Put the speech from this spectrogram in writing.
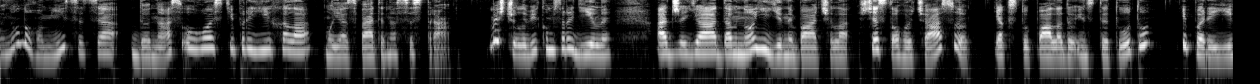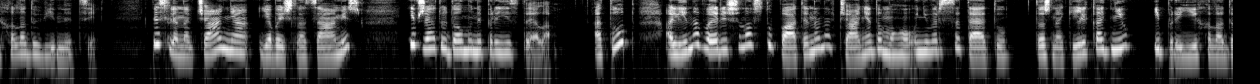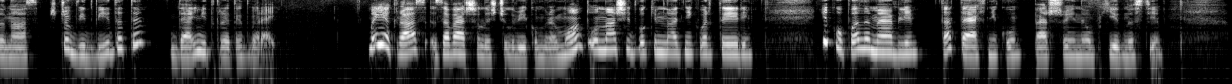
Минулого місяця до нас у гості приїхала моя зведена сестра. Ми з чоловіком зраділи, адже я давно її не бачила ще з того часу, як вступала до інституту і переїхала до Вінниці. Після навчання я вийшла заміж і вже додому не приїздила. А тут Аліна вирішила вступати на навчання до мого університету, тож на кілька днів і приїхала до нас, щоб відвідати День відкритих дверей. Ми якраз завершили з чоловіком ремонт у нашій двокімнатній квартирі і купили меблі та техніку першої необхідності.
